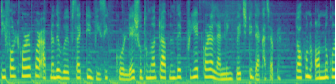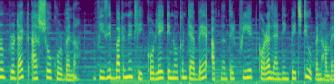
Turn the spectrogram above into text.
ডিফল্ট করার পর আপনাদের ওয়েবসাইটটি ভিজিট করলে শুধুমাত্র আপনাদের ক্রিয়েট করা ল্যান্ডিং পেজটি দেখা যাবে। তখন অন্য কোনো প্রোডাক্ট আর শো করবে না। ভিজিট বাটনে ক্লিক করলে একটি নতুন ট্যাবে আপনাদের ক্রিয়েট করা ল্যান্ডিং পেজটি ওপেন হবে।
